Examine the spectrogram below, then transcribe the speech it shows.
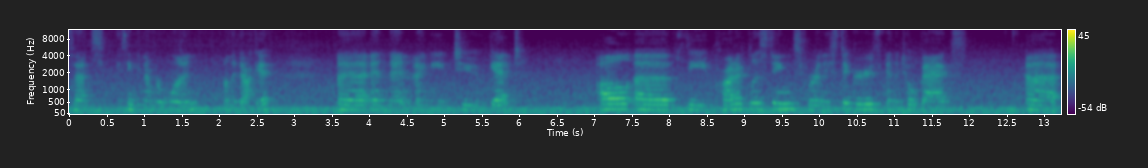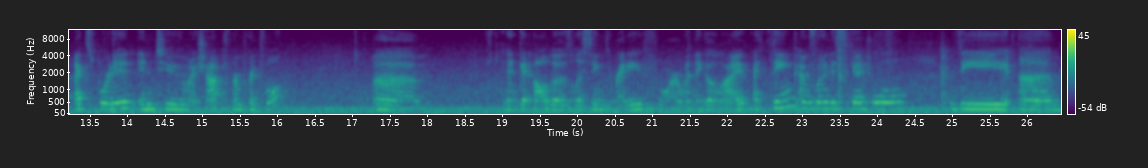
So that's, think, number one on the docket. Uh, and then I need to get all of the product listings for the stickers and the tote bags uh, exported into my shop from Printful. Um, and get all those listings ready for when they go live. I think I'm going to schedule the, um,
